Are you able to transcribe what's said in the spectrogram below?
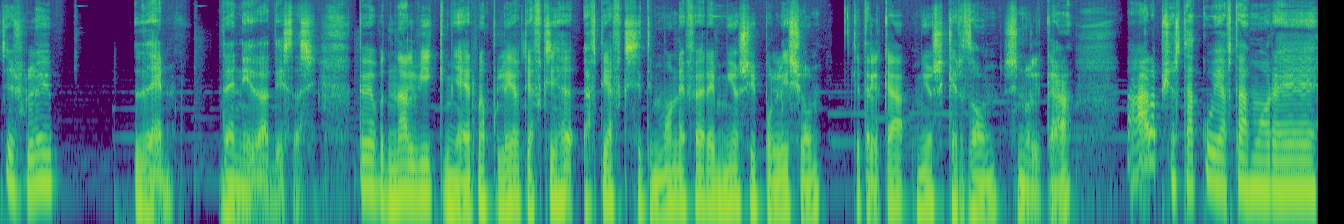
Και σου λέει δεν. Δεν είδα αντίσταση. Βέβαια από την άλλη βγήκε μια έρευνα που λέει ότι αυτή η αύξηση τιμών έφερε μείωση πωλήσεων και τελικά μείωση κερδών συνολικά. Αλλά ποιος τα ακούει αυτά, μωρέ;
